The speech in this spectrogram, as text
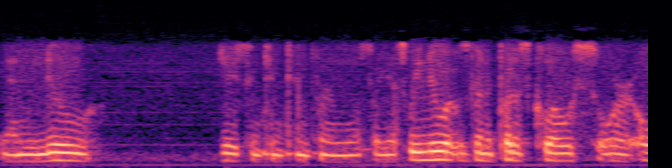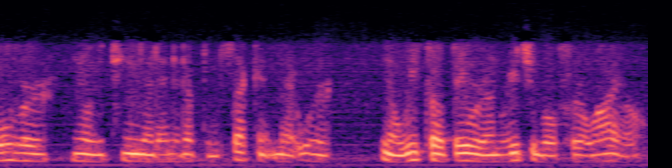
and we knew. Jason can confirm this. I guess we knew it was going to put us close or over, you know, the team that ended up in second that were you know, we felt they were unreachable for a while.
